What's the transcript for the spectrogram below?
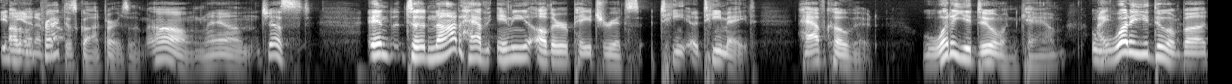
in out the of a NFL. practice squad person. Oh man, just and to not have any other Patriots te- uh, teammate have COVID. What are you doing, Cam? I- what are you doing, bud?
